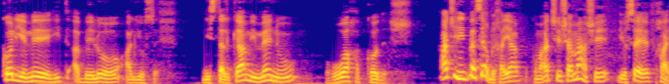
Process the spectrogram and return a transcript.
כל ימי התאבלו על יוסף. נסתלקה ממנו רוח הקודש עד שנתבשר בחייו, כלומר עד ששמע שיוסף חי.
